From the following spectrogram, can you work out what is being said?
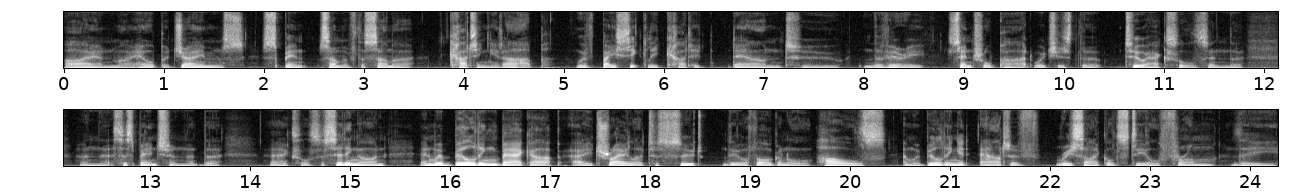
I and my helper James spent some of the summer cutting it up. We've basically cut it down to the very central part, which is the two axles and the and the suspension that the axles are sitting on, and we're building back up a trailer to suit the orthogonal hulls, and we're building it out of recycled steel from the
